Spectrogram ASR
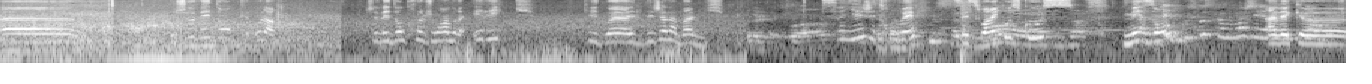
Euh, je vais donc. Oh. Je vais donc rejoindre Eric qui doit être déjà là-bas lui. Ça y est, j'ai trouvé. C'est soirée couscous, maison, avec euh,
